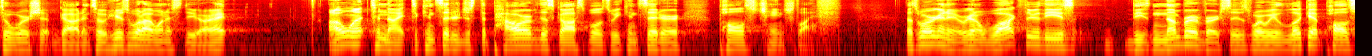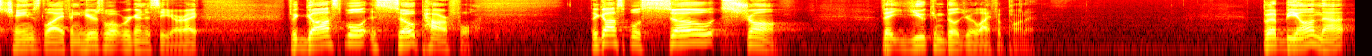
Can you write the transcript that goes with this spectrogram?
to worship God. And so, here's what I want us to do, all right? I want tonight to consider just the power of this gospel as we consider Paul's changed life. That's what we're going to do. We're going to walk through these, these number of verses where we look at Paul's changed life, and here's what we're going to see, all right? The gospel is so powerful. The gospel is so strong that you can build your life upon it. But beyond that,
